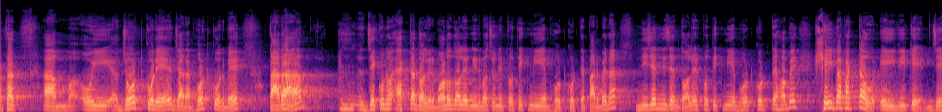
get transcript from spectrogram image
অর্থাৎ ওই জোট করে যারা ভোট করবে, তারা যে কোনো একটা দলের, বড় দলের নির্বাচনী প্রতীক নিয়ে ভোট করতে পারবে না, নিজের নিজের দলের প্রতীক নিয়ে ভোট করতে হবে। সেই ব্যাপারটাও এই রিটে যে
